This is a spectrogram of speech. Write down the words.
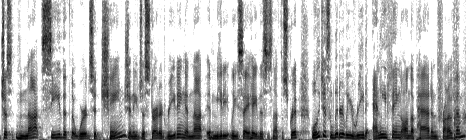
just not see that the words had changed and he just started reading and not immediately say, hey, this is not the script? Will he just literally read anything on the pad in front of him?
